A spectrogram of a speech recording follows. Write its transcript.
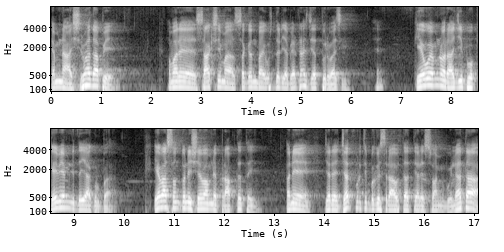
એમને આશીર્વાદ આપે. અમારે સાક્ષીમાં સગનભાઈ ઉસદડિયા બેઠા છે જેતપુરવાસી. કેવો એમનો રાજીપો, કેવી એમની દયા કૃપા. એવા સંતોની સેવા અમને પ્રાપ્ત થઈ. અને જ્યારે જતપુરથી બગસરા આવતા ત્યારે સ્વામી બોલ્યા હતા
